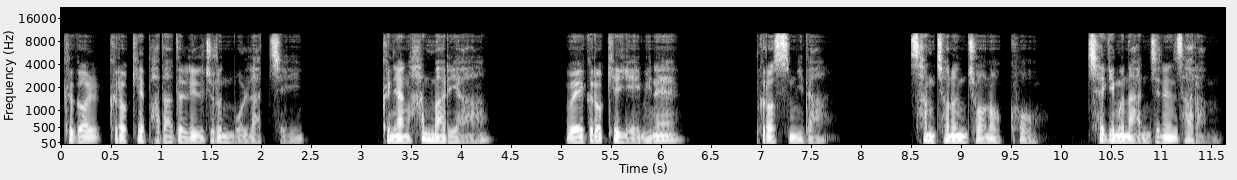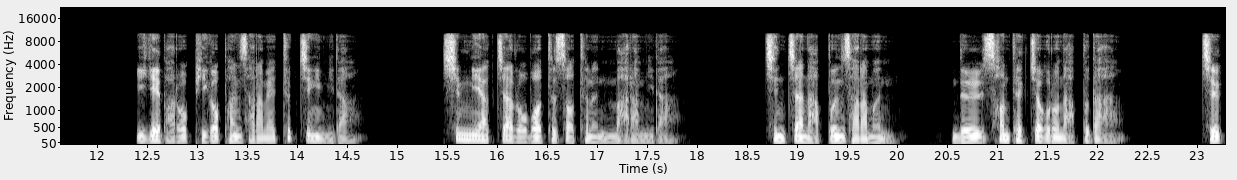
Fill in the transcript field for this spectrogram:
그걸 그렇게 받아들일 줄은 몰랐지. 그냥 한 말이야. 왜 그렇게 예민해? 그렇습니다. 상처는 줘놓고 책임은 안 지는 사람. 이게 바로 비겁한 사람의 특징입니다. 심리학자 로버트 서트는 말합니다. 진짜 나쁜 사람은 늘 선택적으로 나쁘다. 즉,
